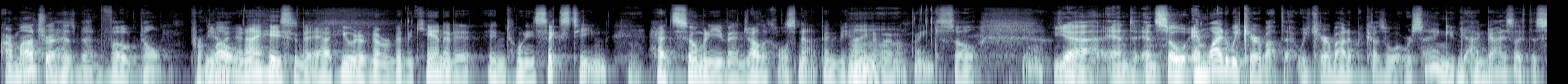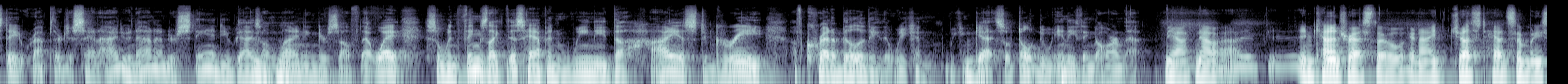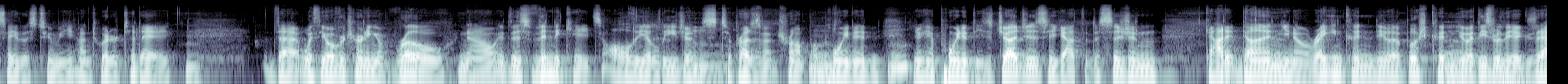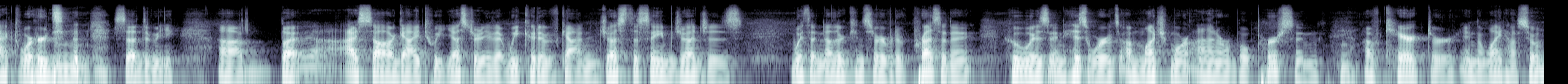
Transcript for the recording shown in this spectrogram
our mantra has been vote, don't promote. Yeah, and I hasten to add, he would have never been the candidate in 2016 had so many evangelicals not been behind him. I don't think. so, Yeah. yeah, and and so and why do we care about that? We care about it because of what we're saying. You've got Mm-hmm. guys like the state rep; they're just saying, "I do not understand you guys Mm-hmm. aligning yourself that way." So when things like this happen, we need the highest degree of credibility that we can we Mm. can get. So don't do anything to harm that. Yeah. Now, uh, in contrast, though, and I just had somebody say this to me on Twitter today, hmm. that with the overturning of Roe, now this vindicates all the allegiance hmm. to President Trump. Hmm. Appointed, you know, he appointed these judges. He got the decision, got it done. You know, Reagan couldn't do it, Bush couldn't do it. These were the exact words said to me. Uh, but I saw a guy tweet yesterday that we could have gotten just the same judges with another conservative president who was, in his words, a much more honorable person of character in the White House. So,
